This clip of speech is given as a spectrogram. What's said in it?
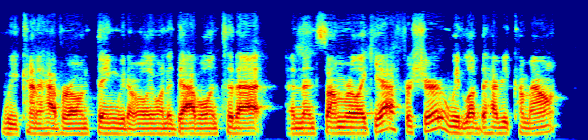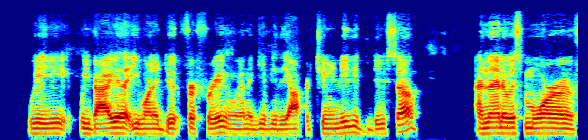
we kind of have our own thing. We don't really want to dabble into that. And then some were like, "Yeah, for sure. We'd love to have you come out. We we value that you want to do it for free, and we want to give you the opportunity to do so." And then it was more of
